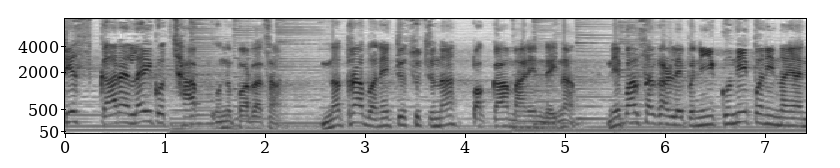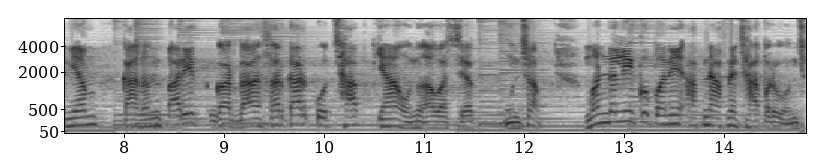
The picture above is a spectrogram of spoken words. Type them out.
त्यस कार्यालयको छाप हुनु पर्दछ नत्र भने त्यो सूचना पक्का मानिँदैन। नेपाल सरकारले पनि कुनै पनि नयाँ नियम कानुन पारित गर्दा सरकारको छाप त्यहाँ हुनु आवश्यक हुन्छ? मण्डलीको पनि आफ्नै आफ्नै छापहरू हुन्छ।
